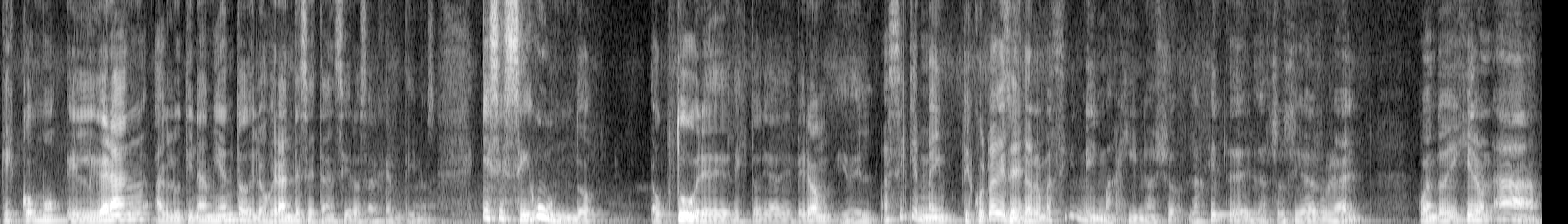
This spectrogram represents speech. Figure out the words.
que es como el gran aglutinamiento de los grandes estancieros argentinos. Ese segundo octubre de la historia de Perón y del... Así que me, disculpa que Sí. te interrumpa, así que me imagino yo, la gente de la sociedad rural, cuando dijeron, ah,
